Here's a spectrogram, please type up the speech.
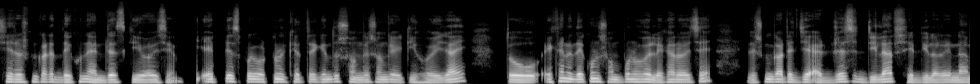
সেই রেশন কার্ডের দেখুন অ্যাড্রেস কী হয়েছে। এফপিএস পরিবর্তনের ক্ষেত্রে কিন্তু সঙ্গে, সঙ্গে এটি হয়ে যায়। তো এখানে দেখুন সম্পূর্ণভাবে লেখা রয়েছে রেশন কার্ডের যে অ্যাড্রেস ডিলার সেই ডিলারের নাম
